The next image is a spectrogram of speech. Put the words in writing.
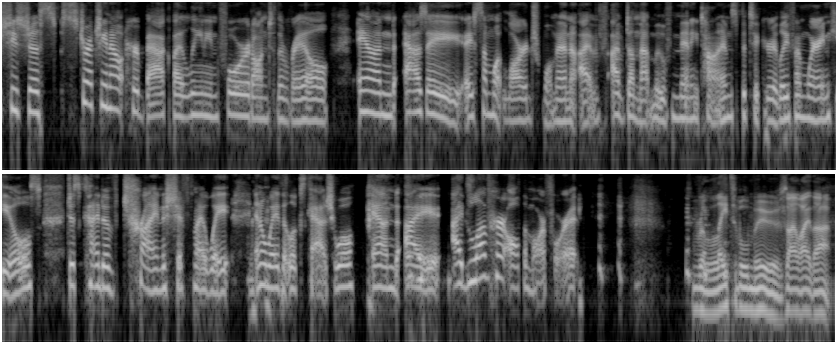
she's just stretching out her back by leaning forward onto the rail. And as a a somewhat large woman, I've I've done that move many times, particularly if I'm wearing heels, just kind of trying to shift my weight in a way that looks casual. And I I'd love her all the more for it. Relatable moves. I like that.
